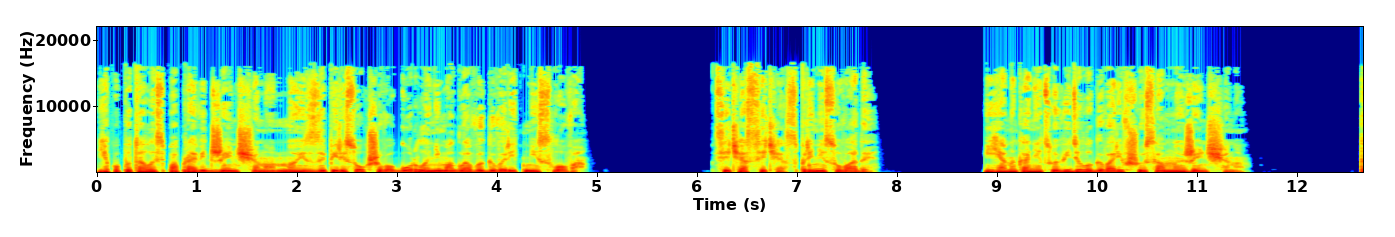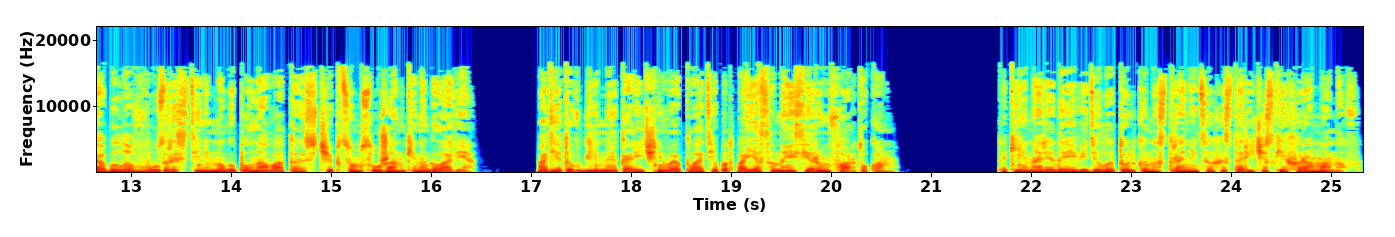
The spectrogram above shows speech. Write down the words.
Я попыталась поправить женщину, но из-за пересохшего горла не могла выговорить ни слова. «Сейчас, сейчас, принесу воды». И я, наконец, увидела говорившую со мной женщину. Та была в возрасте, немного полновата, с чепцом служанки на голове одета в длинное коричневое платье, подпоясанное серым фартуком. Такие наряды я видела только на страницах исторических романов.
